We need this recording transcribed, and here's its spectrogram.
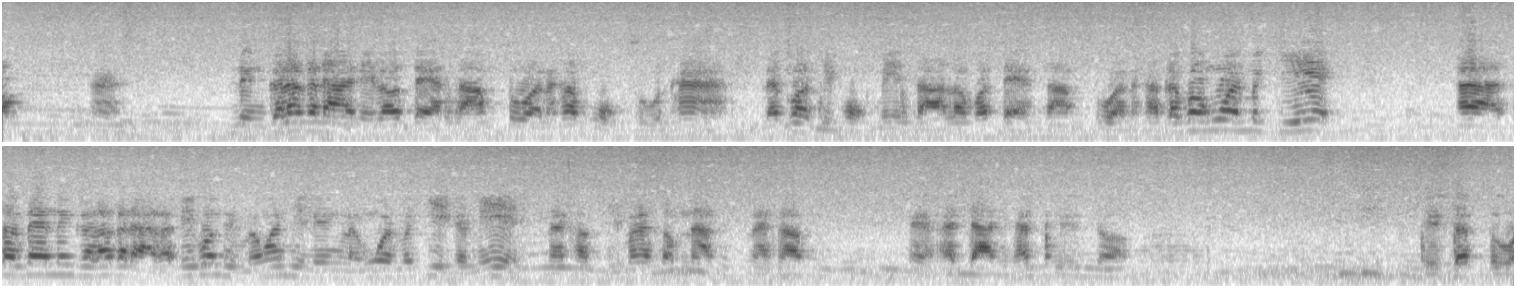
12อ่าหนึ่งกรกฎาเนี่ยเราแตะ3ตัวนะครับ605แล้วก็16เมษาเราก็แตะ3ตัวนะครับ แล้วก็งวดเมื่อกี้อ่าตั้งแต่หนึ่งกรกฎาแล้วมีคนถึงรางวัลที่หนึ่งแล้วงวดเมื่อกี้ก็มีนะครับที่มาสำนักนะครับอาจารย์คัดถือดอกถือตัดตัว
